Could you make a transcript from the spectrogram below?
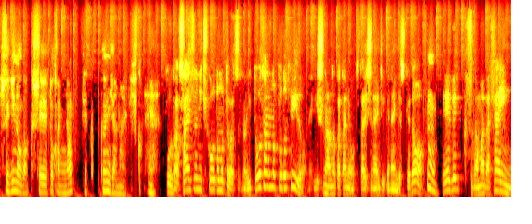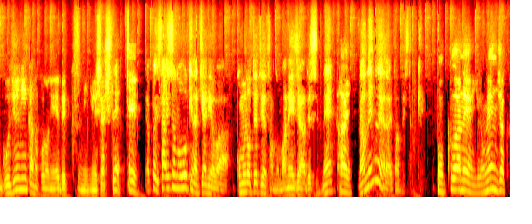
次の学生とかになってくんじゃないですかね。そうだ、最初に聞こうと思ったら、その伊藤さんのプロフィールをね、リスナーの方にお伝えしないといけないんですけど、うん ABEX がまだ社員50人以下の頃に ABEX に入社して、ええ、やっぱり最初の大きなキャリアは小室哲也さんのマネージャーですよね。はい。何年ぐらいやられたんでしたっけ？僕はね、4年弱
